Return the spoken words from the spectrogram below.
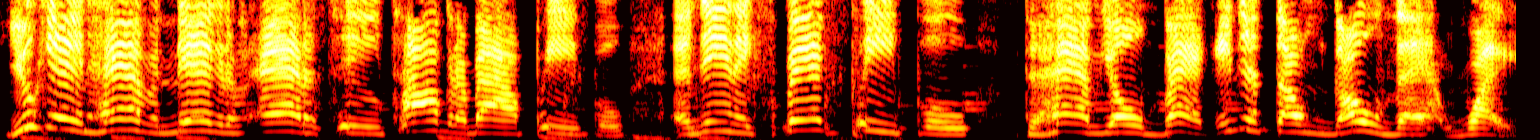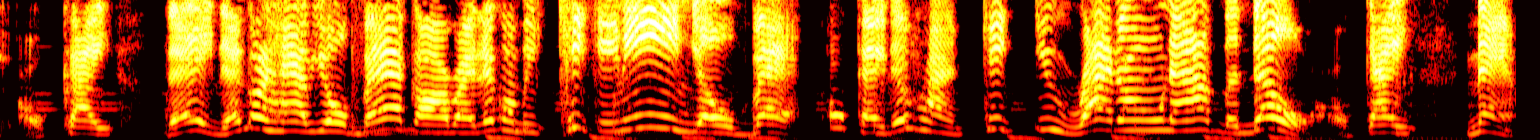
You can't have a negative attitude talking about people and then expect people to have your back. It just don't go that way, okay? They they're gonna have your back all right. They're gonna be kicking in your back, okay? They're trying to kick you right on out the door, okay? Now,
